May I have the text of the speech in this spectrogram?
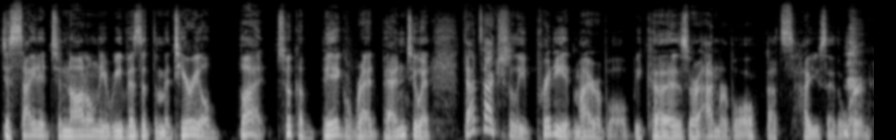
decided to not only revisit the material but took a big red pen to it. That's actually pretty admirable because, or admirable. That's how you say the word.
